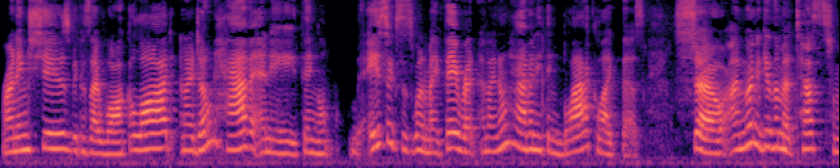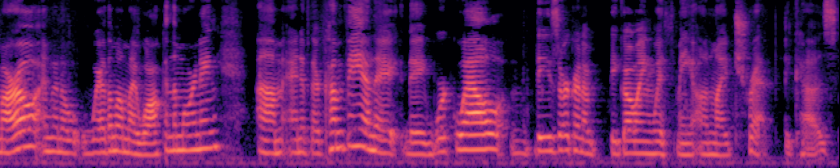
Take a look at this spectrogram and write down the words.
running shoes because I walk a lot and I don't have anything. Asics is one of my favorite and I don't have anything black like this. So I'm going to give them a test tomorrow. I'm going to wear them on my walk in the morning um, and if they're comfy and they, they work well, these are going to be going with me on my trip because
